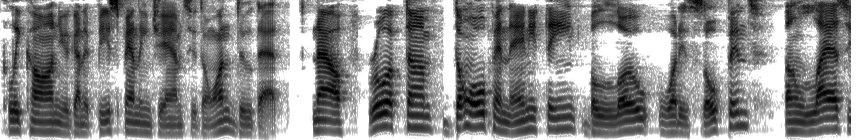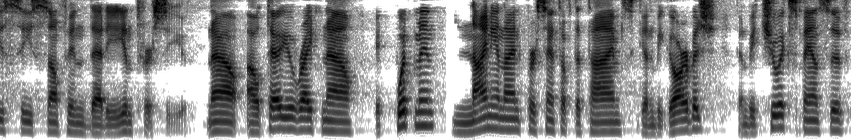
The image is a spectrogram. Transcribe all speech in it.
click on, you're gonna be spending gems, you don't want to do that. Now, rule of thumb, don't open anything below what is opened unless you see something that interests you. Now, I'll tell you right now, equipment 99% of the times can be garbage, can be too expensive,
